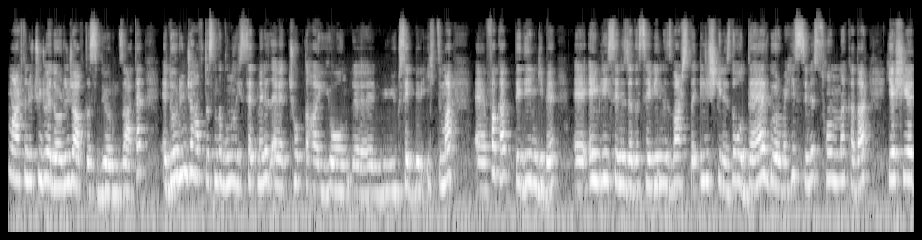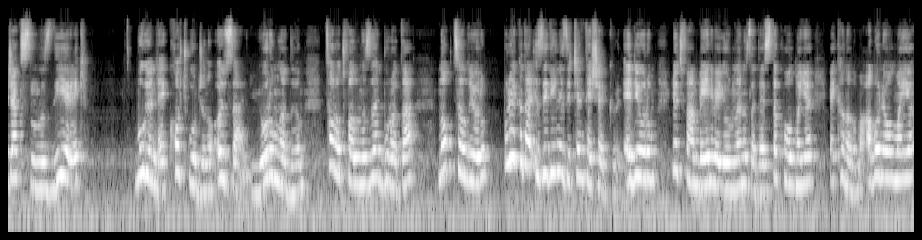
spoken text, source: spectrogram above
Mart'ın 3. ve 4. haftası diyorum zaten. E, 4. haftasında bunu hissetmeniz evet çok daha yoğun, e, yüksek bir ihtimal. E, fakat dediğim gibi e, evliyseniz ya da sevgiliniz varsa da ilişkinizde o değer görme hissini sonuna kadar yaşayacaksınız diyerek bugün de Koç burcunu özel yorumladığım tarot falınızı burada noktalıyorum. Buraya kadar izlediğiniz için teşekkür ediyorum. Lütfen beğeni ve yorumlarınızla destek olmayı ve kanalıma abone olmayı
